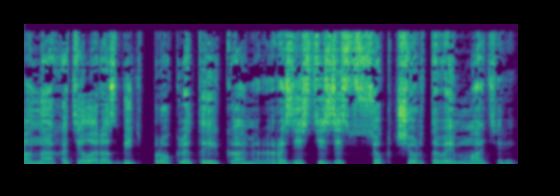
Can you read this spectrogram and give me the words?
Она хотела разбить проклятые камеры, разнести здесь все к чертовой матери.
